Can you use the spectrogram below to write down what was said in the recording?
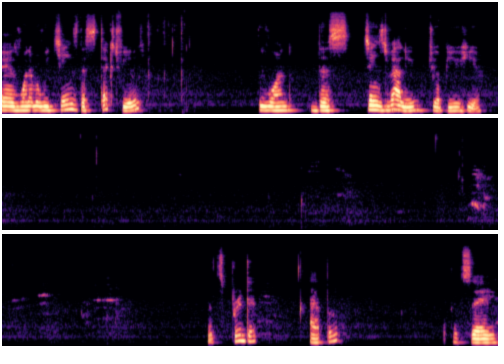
is whenever we change this text field we want this changed value to appear here. Let's print it, apple, let's say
